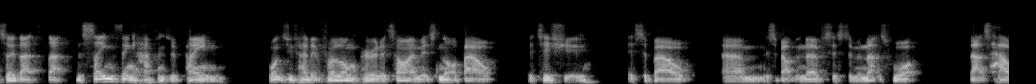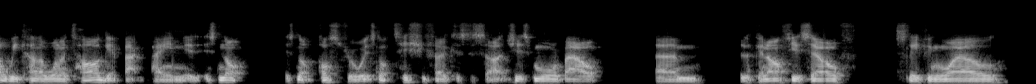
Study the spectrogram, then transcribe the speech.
so that that the same thing happens with pain. Once you've had it for a long period of time, it's not about the tissue. It's about um, it's about the nervous system, and that's what that's how we kind of want to target back pain. It, it's not it's not postural. It's not tissue focused as such. It's more about um, looking after yourself, sleeping well,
